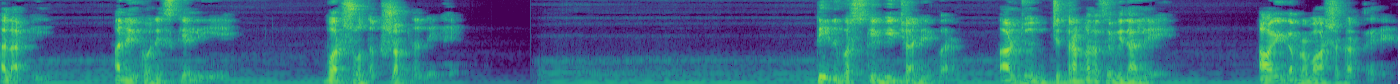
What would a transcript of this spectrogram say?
हालाँकि, अनेकों ने इसके लिए वर्षों तक स्वप्न देखे। तीन वर्ष के बीत जाने पर अर्जुन चित्रांगदा से विदा ले आगे का प्रवास करते हैं।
